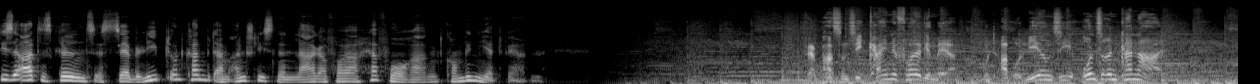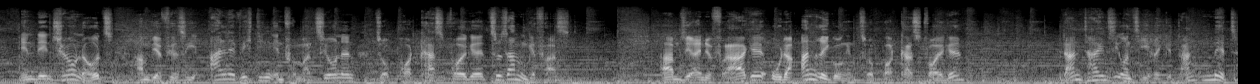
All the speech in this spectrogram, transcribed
Diese Art des Grillens ist sehr beliebt und kann mit einem anschließenden Lagerfeuer hervorragend kombiniert werden. Verpassen Sie keine Folge mehr und abonnieren Sie unseren Kanal. In den Show Notes haben wir für Sie alle wichtigen Informationen zur Podcast-Folge zusammengefasst. Haben Sie eine Frage oder Anregungen zur Podcast-Folge? Dann teilen Sie uns Ihre Gedanken mit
